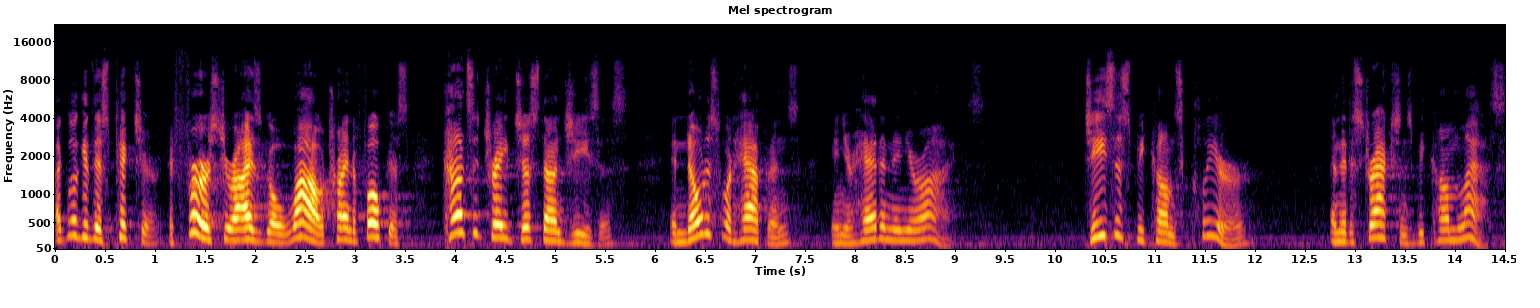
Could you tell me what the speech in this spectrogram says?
Like, look at this picture. At first, your eyes go, wow, trying to focus. Concentrate just on Jesus and notice what happens in your head and in your eyes. Jesus becomes clearer and the distractions become less.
